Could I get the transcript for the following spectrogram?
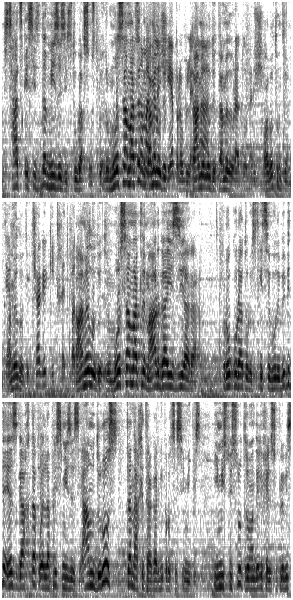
საწყისიც და მიზეზიც თუ გახსოვს თქვენ რომ მოსამართლემ გამელოდეთ გამელოდეთ გამელოდეთ. ალბათ უნდა გამელოდეთ. ჩაგეკითხეთ ბატონო გამელოდეთ რომ მოსამართლემ არ გაიზიარა პროკურატურის ტკიცებულებები და ეს გახდა ყველაფრის მიზეზი. ამ დროს და ნახეთ რა კარგი პროცესი მიდის. იმისთვის რომ დღევანდელი ხელისუფლების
